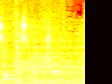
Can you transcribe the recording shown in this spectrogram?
Southeast Asia.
